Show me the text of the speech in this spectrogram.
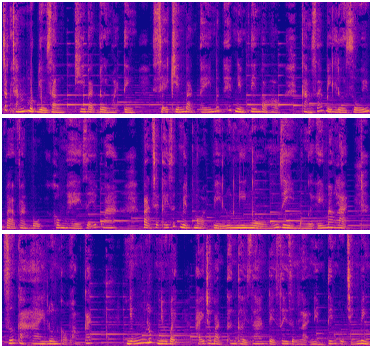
Chắc chắn một điều rằng khi bạn đời ngoại tình sẽ khiến bạn thấy mất hết niềm tin vào họ, cảm giác bị lừa dối và phản bội không hề dễ qua. Bạn sẽ thấy rất mệt mỏi vì luôn nghi ngờ những gì mà người ấy mang lại, giữa cả hai luôn có khoảng cách. Những lúc như vậy hãy cho bản thân thời gian để xây dựng lại niềm tin của chính mình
